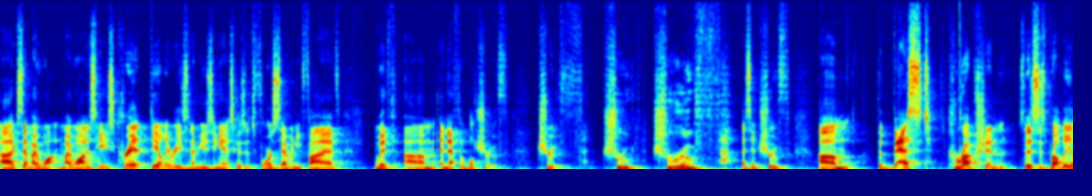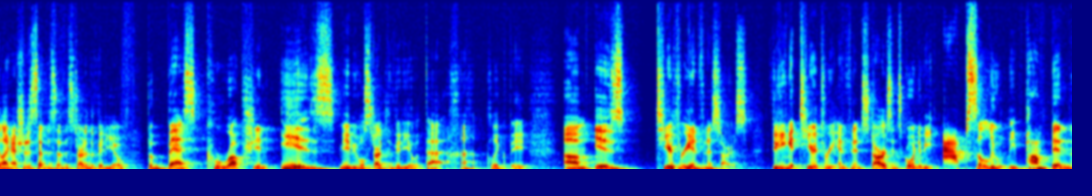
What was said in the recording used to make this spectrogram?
Uh, except my wand. My wand is haste crit. The only reason I'm using it is because it's 475 with um, ineffable truth. Truth. Truth. Truth. I said truth. Um, the best corruption, so this is probably like, I should have said this at the start of the video. The best corruption is, maybe we'll start the video with that, clickbait, um, is tier three infinite stars. If you can get tier three infinite stars, it's going to be absolutely pumping.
